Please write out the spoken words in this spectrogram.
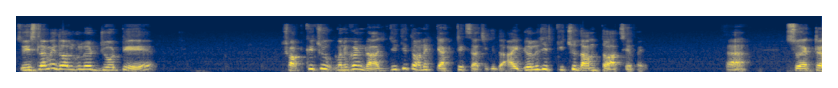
তো ইসলামী দলগুলোর জোটে সবকিছু, মনে করেন রাজনীতিতে অনেক ট্যাকটিক্স আছে, কিন্তু আইডিওলজির কিছু দাম তো আছে ভাই। হ্যাঁ? সো একটা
